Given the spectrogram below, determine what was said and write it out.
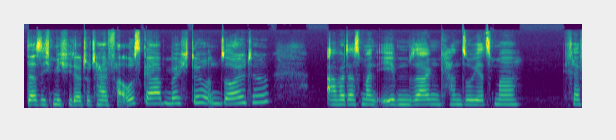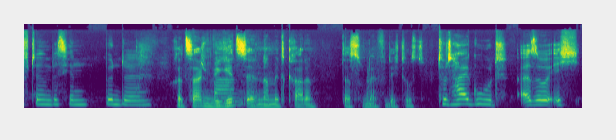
dass ich mich wieder total verausgaben möchte und sollte, aber dass man eben sagen kann, so jetzt mal Kräfte ein bisschen bündeln. Ich würde sagen, wie geht's dir denn damit gerade, dass du mehr für dich tust? Total gut. Also ich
